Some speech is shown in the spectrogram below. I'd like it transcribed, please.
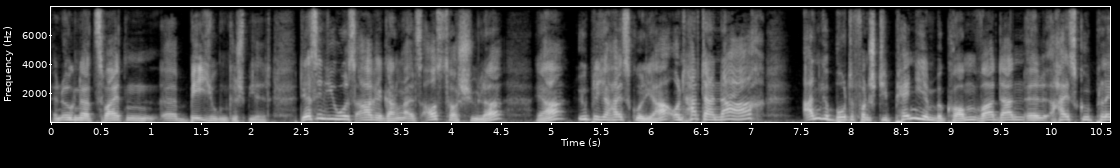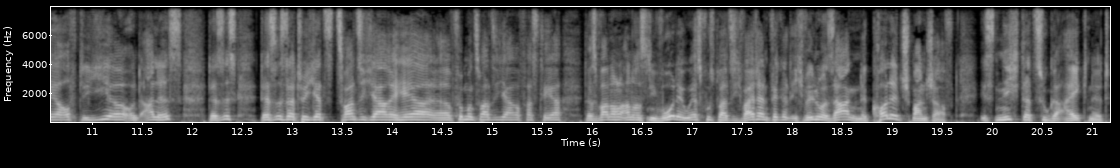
in irgendeiner zweiten äh, B-Jugend gespielt. Der ist in die USA gegangen als Austauschschüler, ja, übliche Highschool-Jahr, und hat danach Angebote von Stipendien bekommen, war dann äh, High School Player of the Year und alles. Das ist, das ist natürlich jetzt 20 Jahre her, äh, 25 Jahre fast her. Das war noch ein anderes Niveau. Der US-Fußball hat sich weiterentwickelt. Ich will nur sagen, eine College-Mannschaft ist nicht dazu geeignet,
